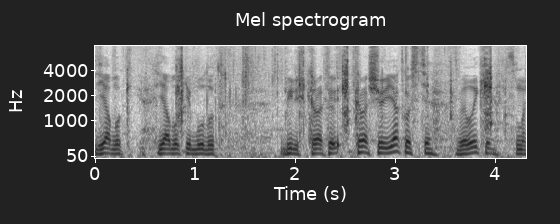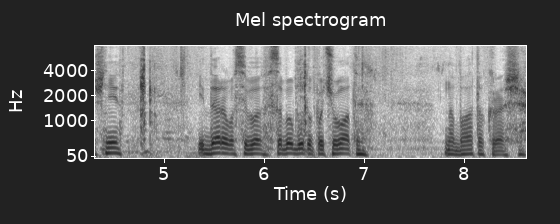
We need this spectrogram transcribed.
Яблуки, яблуки будуть більш кращої якості, великі, смачні. І дерево себе, себе буде почувати набагато краще.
